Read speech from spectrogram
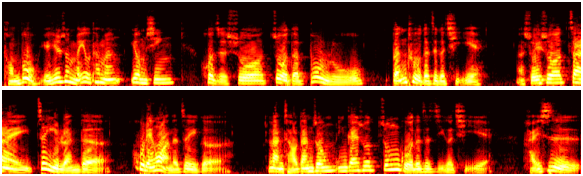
同步，也就是说没有他们用心。或者说做的不如本土的这个企业啊，所以说在这一轮的互联网的这个浪潮当中，应该说中国的这几个企业还是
